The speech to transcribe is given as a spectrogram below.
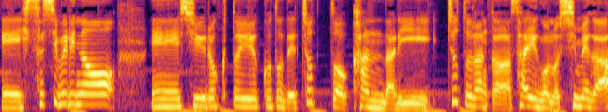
えー、久しぶりの、えー、収録ということで、ちょっと噛んだり、ちょっとなんか最後の締めが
